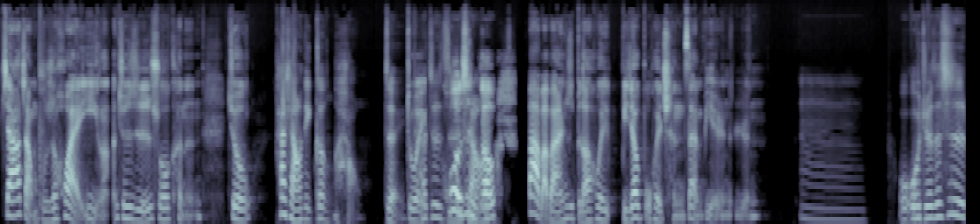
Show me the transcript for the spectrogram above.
家长不是坏意啦，就是只是说可能就他想要你更好，对对他就是，或者是你知道，爸爸本来就是比较会比较不会称赞别人的人。嗯，我我觉得是，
